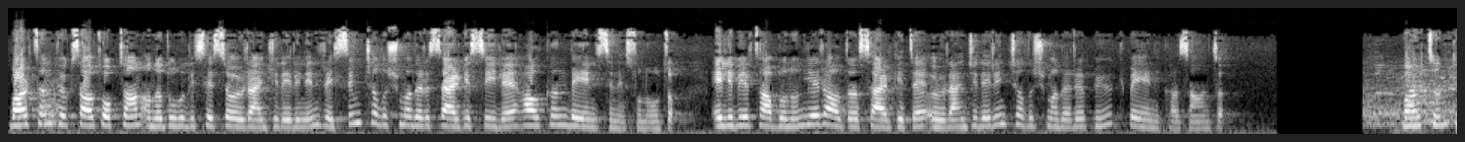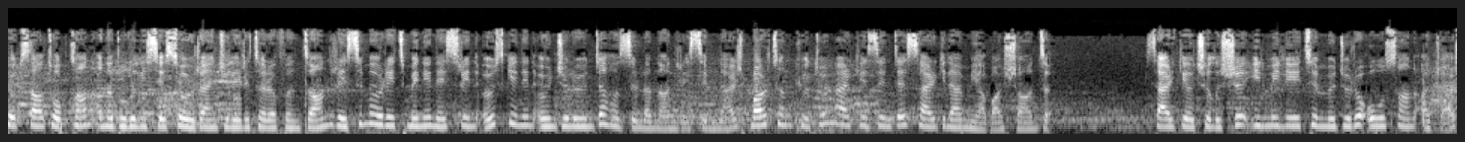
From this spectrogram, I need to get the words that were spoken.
Bartın Köksal Toptan Anadolu Lisesi öğrencilerinin resim çalışmaları sergisiyle halkın beğenisine sunuldu. 51 tablonun yer aldığı sergide öğrencilerin çalışmaları büyük beğeni kazandı. Bartın Köksal Toptan Anadolu Lisesi öğrencileri tarafından resim öğretmeni Nesrin Özgen'in öncülüğünde hazırlanan resimler Bartın Kültür Merkezi'nde sergilenmeye başlandı. Sergi açılışı İl Milli Eğitim Müdürü Oğuzhan Acar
